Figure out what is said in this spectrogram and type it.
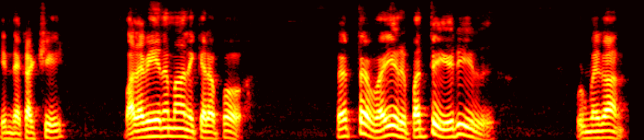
இந்த கட்சி பலவீனமாக நிற்கிறப்போ பெத்த வயிறு பத்து எரியுது. உண்மைதான்.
